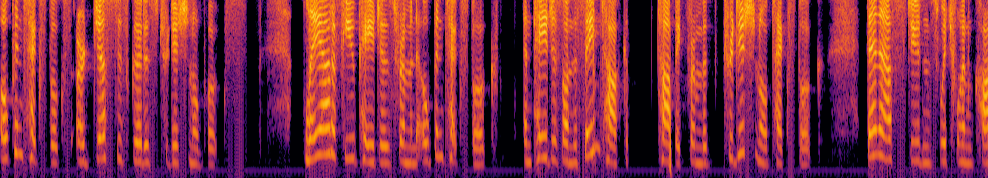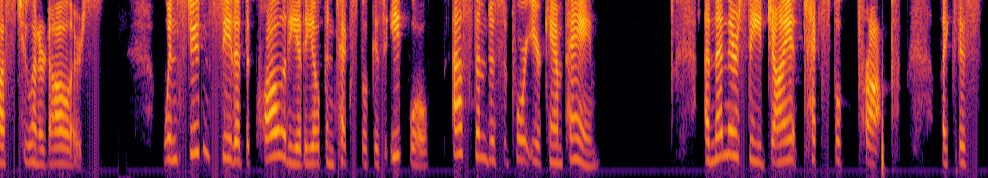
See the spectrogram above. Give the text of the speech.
open textbooks are just as good as traditional books. Lay out a few pages from an open textbook and pages on the same topic from a traditional textbook, then ask students which one costs $200. When students see that the quality of the open textbook is equal, ask them to support your campaign. And then there's the giant textbook prop, like this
